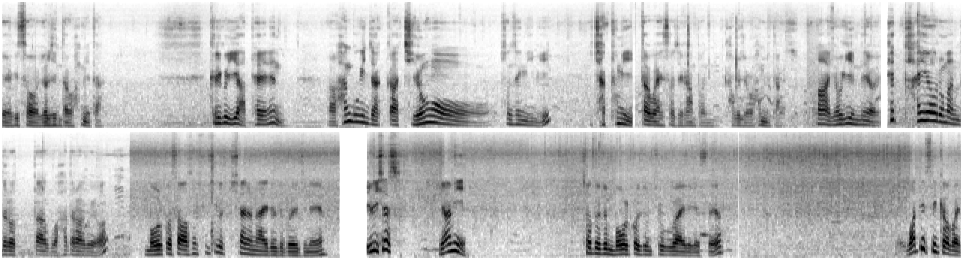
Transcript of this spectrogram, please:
여기서 열린다고 합니다. 그리고 이 앞에는 어, 한국인 작가 지영호 선생님이 작품이 있다고 해서 제가 한번 가보려고 합니다. 아 여기 있네요. 펫 타이어로 만들었다고 하더라고요. 먹을 거 싸와서 휴식을 취하는 아이들도 보여주네요. 딜리셔스, 야미. 저도 좀 먹을 걸 좀 주고 가야 되겠어요. What do you think about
